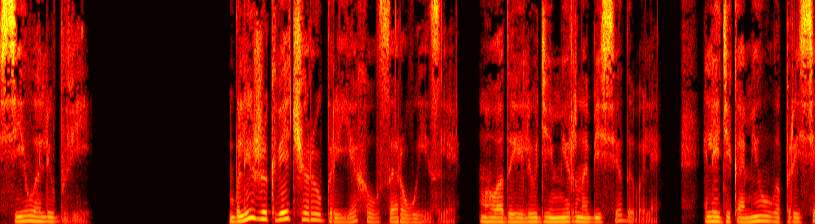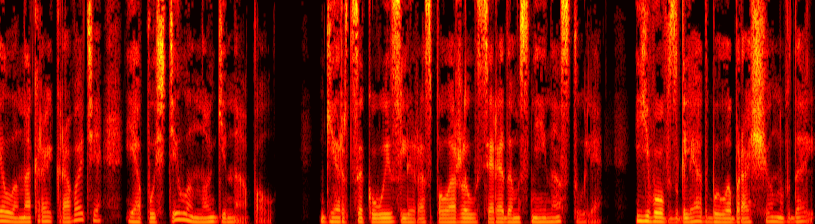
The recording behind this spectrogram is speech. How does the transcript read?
Сила любви. Ближе к вечеру приехал сэр Уизли. Молодые люди мирно беседовали. Леди Камилла присела на край кровати и опустила ноги на пол. Герцог Уизли расположился рядом с ней на стуле. Его взгляд был обращен вдаль.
